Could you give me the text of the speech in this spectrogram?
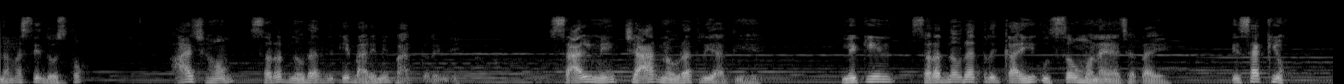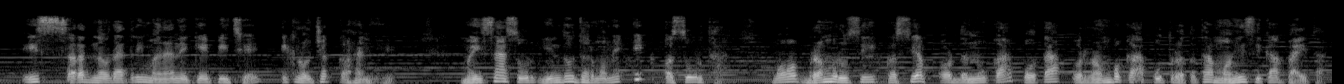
नमस्ते दोस्तों। आज हम शरद नवरात्रि के बारे में बात करेंगे। साल में चार नवरात्रि आती है, लेकिन शरद नवरात्रि का ही उत्सव मनाया जाता है। ऐसा क्यों? इस शरद नवरात्रि मनाने के पीछे एक रोचक कहानी है। महिषासुर हिंदू धर्म में एक असुर था। वह ब्रह्म, ऋषि, कश्यप और दनु का पोता और रंभ का पुत्र तथा महिषी का भाई था।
